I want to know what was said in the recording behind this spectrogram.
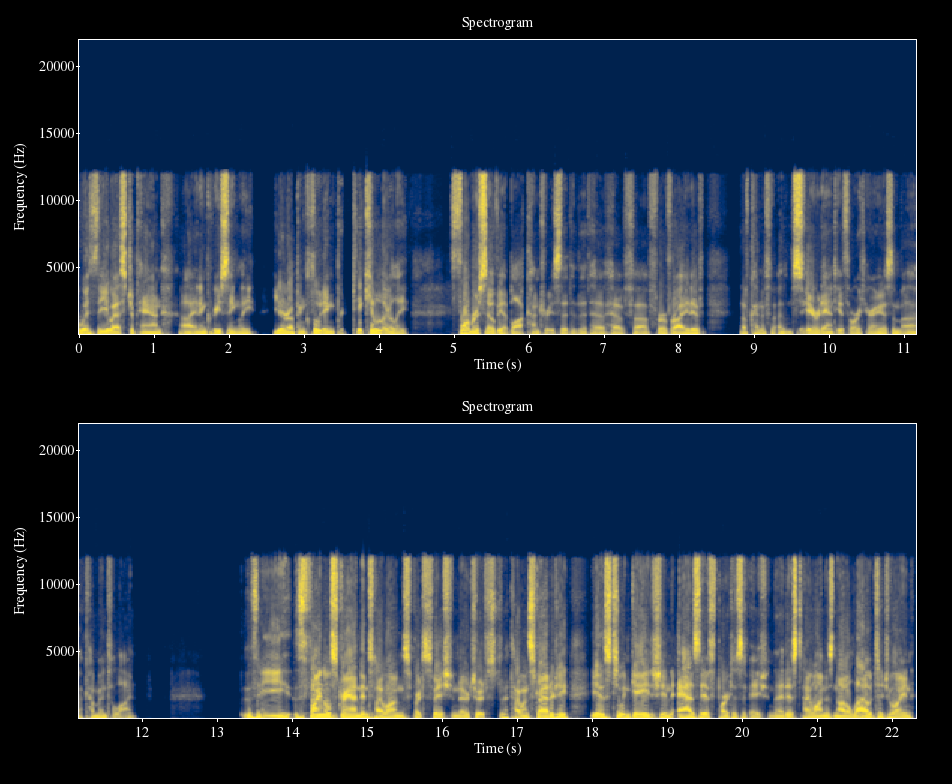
with the US, Japan, uh, and increasingly Europe, including particularly former Soviet bloc countries that, that have, have uh, for a variety of, of kind of um, shared anti-authoritarianism, uh, come into line the final strand in Taiwan's participation or Taiwan's strategy is to engage in as if participation. That is, Taiwan is not allowed to join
